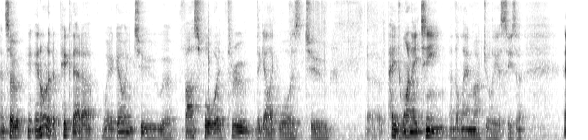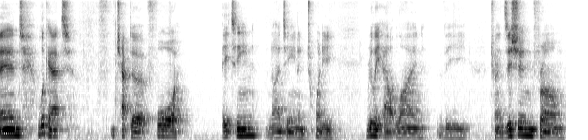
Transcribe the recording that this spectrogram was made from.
And so, in order to pick that up, we're going to uh, fast forward through the Gallic Wars to uh, page 118 of the landmark Julius Caesar and look at chapter 4, 18, 19, and 20 really outline the transition from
